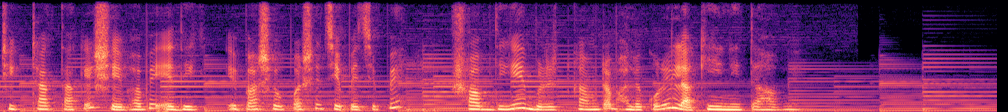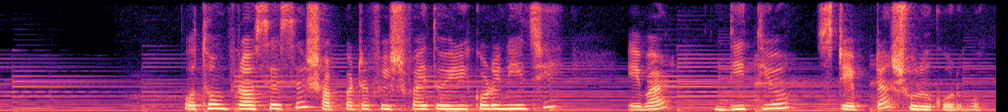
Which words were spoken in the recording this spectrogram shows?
ঠিকঠাক থাকে সেভাবে এদিক, এপাশে, ওপাশে চেপে চেপে সব দিকে ব্রেড ক্রামটা ভালো করে লাগিয়ে নিতে হবে। প্রথম প্রসেসে সবকটা ফিশ ফ্রাই তৈরি করে নিয়েছি। এবার দ্বিতীয় স্টেপটা শুরু করব।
